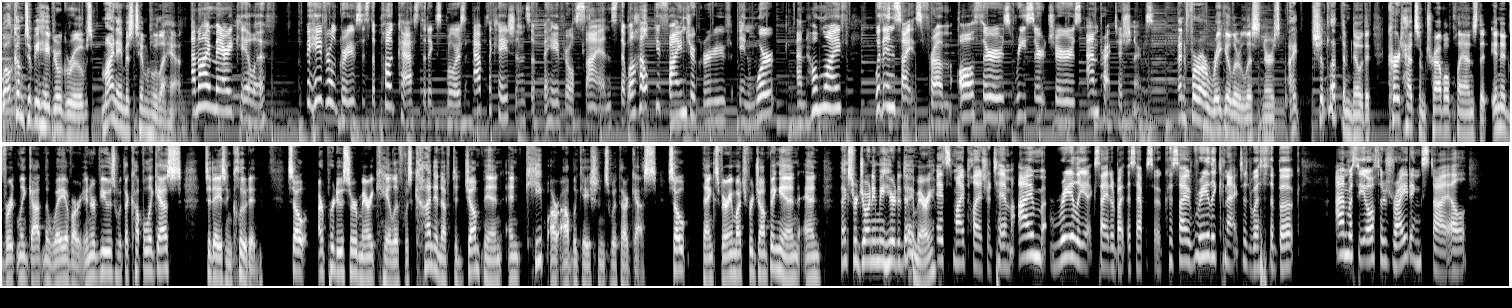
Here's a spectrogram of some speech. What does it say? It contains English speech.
Welcome to Behavioral Grooves. My name is Tim Houlihan. And I'm Mary Kaliff. Behavioral Grooves is the podcast that explores applications of behavioral science that will help you find your groove in work and home life with insights from authors, researchers, and practitioners. And for our regular listeners, I should let them know that Kurt had some travel plans that inadvertently got in the way of our interviews with a couple of guests, today's included. So, our producer, Mary Kaliff, was kind enough to jump in and keep our obligations with our guests. So, thanks very much for jumping in. And thanks for joining me here today, Mary. It's my pleasure, Tim. I'm really excited about this episode because I really connected with the book and with the author's writing style.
